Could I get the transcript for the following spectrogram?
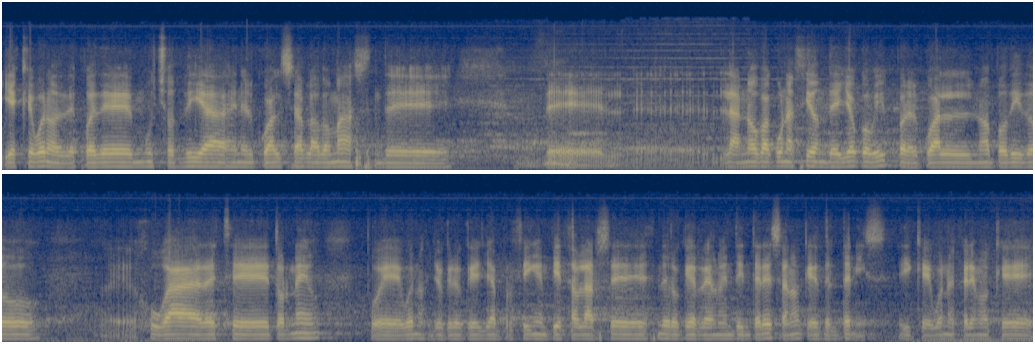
Y es que bueno, después de muchos días en el cual se ha hablado más de la no vacunación de Djokovic, por el cual no ha podido eh, jugar este torneo, pues bueno, yo creo que ya por fin empieza a hablarse de lo que realmente interesa, ¿no? que es del tenis. Y que bueno, esperemos que,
